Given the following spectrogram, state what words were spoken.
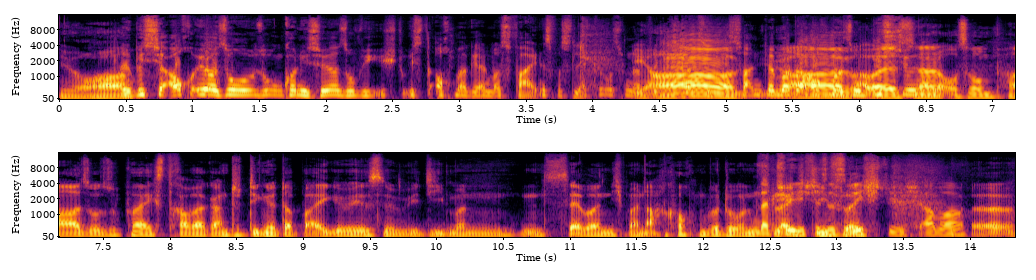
Ja. Du bist ja auch eher so, so ein Connoisseur, so wie ich. Du isst auch mal gern was Feines, was Leckeres. Und dann Ja, finde ich das interessant, wenn man ja, da auch mal so ein aber es bisschen. sind dann auch so ein paar so super extravagante Dinge dabei gewesen, wie die man selber nicht mal nachkochen würde und Natürlich, vielleicht das ist vielleicht, richtig, aber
